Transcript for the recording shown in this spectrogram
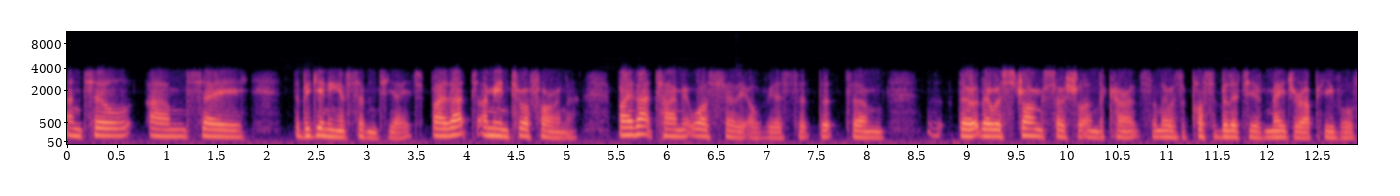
until, um, say, the beginning of '78. By that, I mean to a foreigner. By that time, it was fairly obvious that that um, there, there were strong social undercurrents and there was a possibility of major upheavals.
